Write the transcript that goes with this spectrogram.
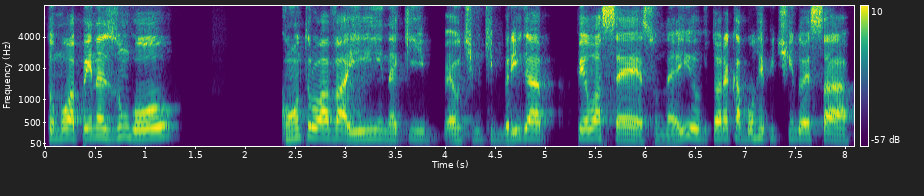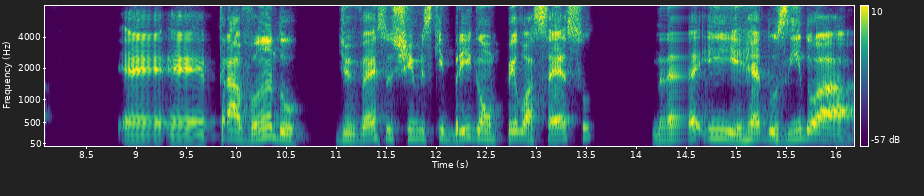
Tomou apenas um gol contra o Havaí, né? Que é um time que briga pelo acesso, né? E o Vitória acabou repetindo essa, é, é, travando diversos times que brigam pelo acesso, né, e reduzindo a,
